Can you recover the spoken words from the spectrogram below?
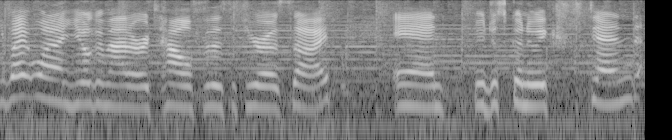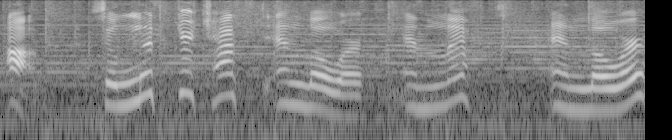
You might want a yoga mat or a towel for this if you're outside. And you're just gonna extend up. So lift your chest and lower, and lift and lower.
